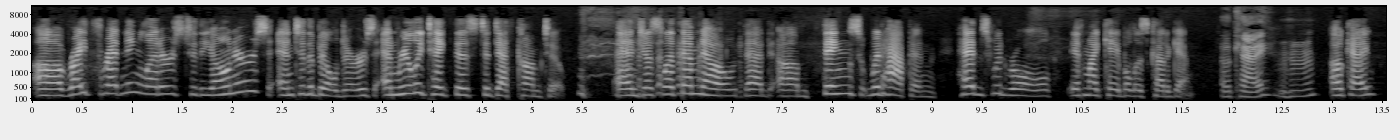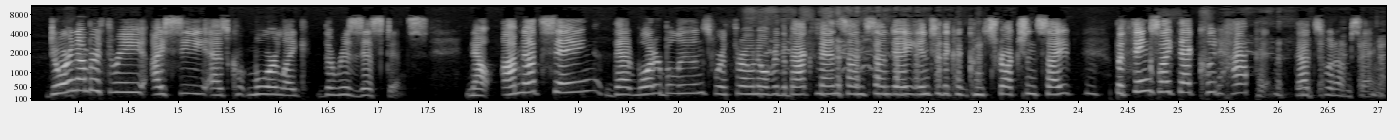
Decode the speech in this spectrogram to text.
uh, write threatening letters to the owners and to the builders, and really take this to DEFCON 2. and just let them know that um, things would happen, heads would roll if my cable is cut again. okay. Okay. Door number three, I see as more like the resistance. Now, I'm not saying that water balloons were thrown over the back fence on Sunday into the construction site, but things like that could happen. That's what I'm saying.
